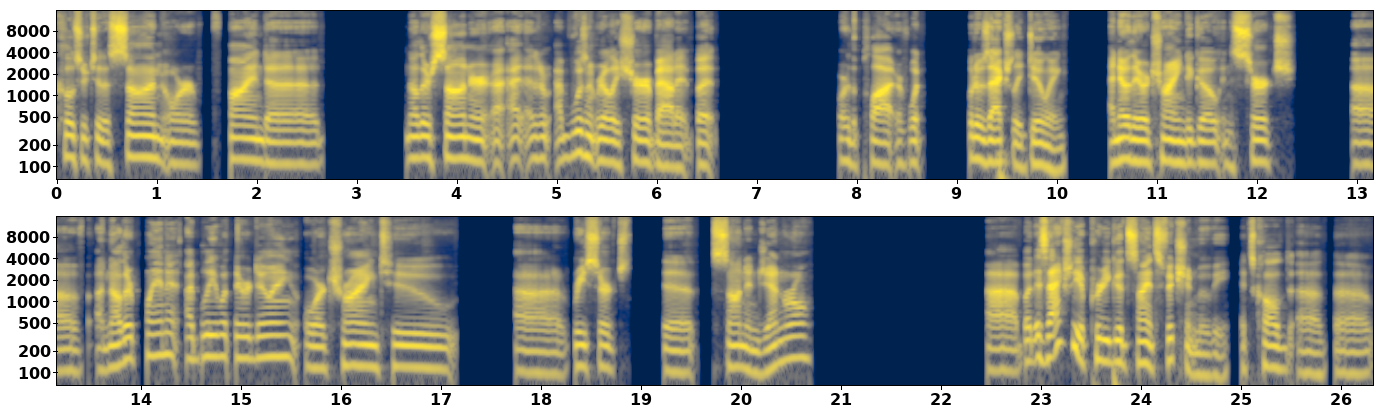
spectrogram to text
closer to the sun or find a another sun or I, I don't I wasn't really sure about it but or the plot or what what it was actually doing. I know they were trying to go in search of another planet, I believe what they were doing or trying to uh, research the sun in general. Uh, but it's actually a pretty good science fiction movie. It's called uh, the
